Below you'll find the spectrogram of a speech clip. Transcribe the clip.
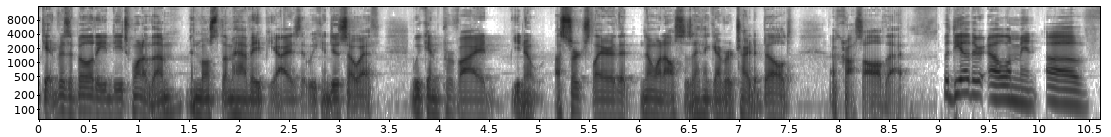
get visibility into each one of them, and most of them have APIs that we can do so with. We can provide, you know, a search layer that no one else has, I think, ever tried to build across all of that. But the other element of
